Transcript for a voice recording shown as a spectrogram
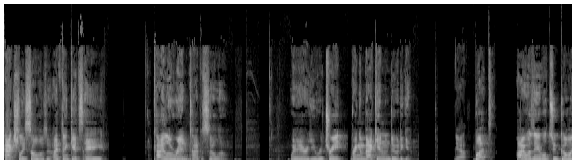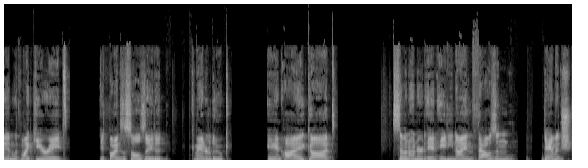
actually solos it. I think it's a Kylo Ren type of solo where you retreat, bring him back in and do it again. Yeah. But I was able to go in with my Gear 8, It Binds the Soul Zeta, Commander Luke, and I got 789,000 damage,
